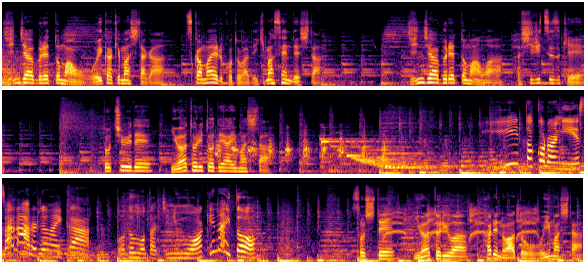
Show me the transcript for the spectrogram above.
ジンジャーブレッドマンを追いかけましたが捕まえることはできませんでした。ジンジャーブレッドマンは走り続け途中で鶏と出会いました。いいところに餌があるじゃないか。子供たちにも分けないと。そして鶏は彼の後を追いました。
